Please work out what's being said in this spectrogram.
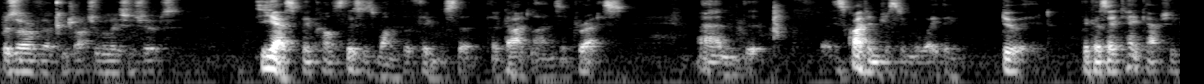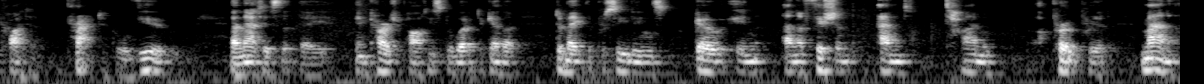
preserve their contractual relationships? Yes, because this is one of the things that the guidelines address. And it's quite interesting the way they do it, because they take actually quite a practical view, and that is that they encourage parties to work together to make the proceedings go in an efficient and time appropriate manner.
